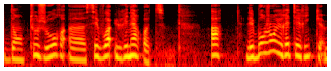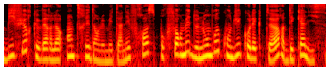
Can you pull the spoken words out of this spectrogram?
dans toujours euh, ces voies urinaires hautes. Les bourgeons urétériques bifurquent vers leur entrée dans le métanéphros pour former de nombreux conduits collecteurs, des calices.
